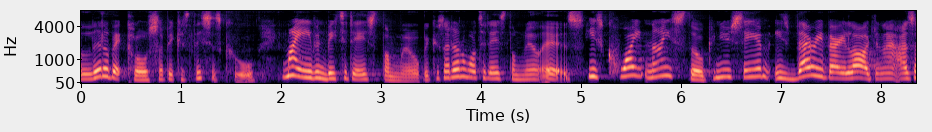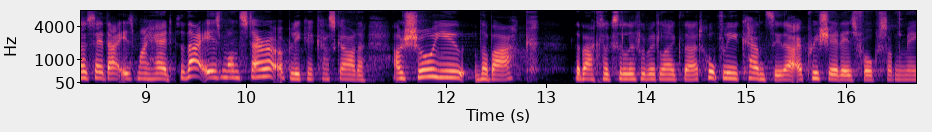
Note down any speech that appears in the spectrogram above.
a little bit closer because this is cool. It might even be today's thumbnail because I don't know what today's thumbnail is. He's quite nice though. Can you see him? He's very, very large. And as I say, that is my head. So that is Monstera obliqua cascada. I'll show you the back. The back looks a little bit like that. Hopefully you can see that. I appreciate it is focused on me.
